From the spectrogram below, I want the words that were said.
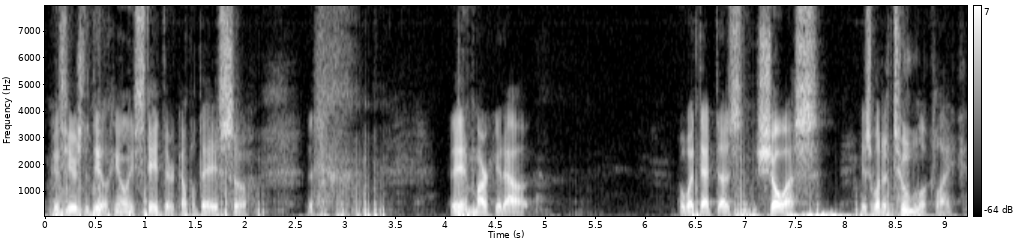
Because here's the deal he only stayed there a couple days, so they didn't mark it out. But what that does show us is what a tomb looked like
